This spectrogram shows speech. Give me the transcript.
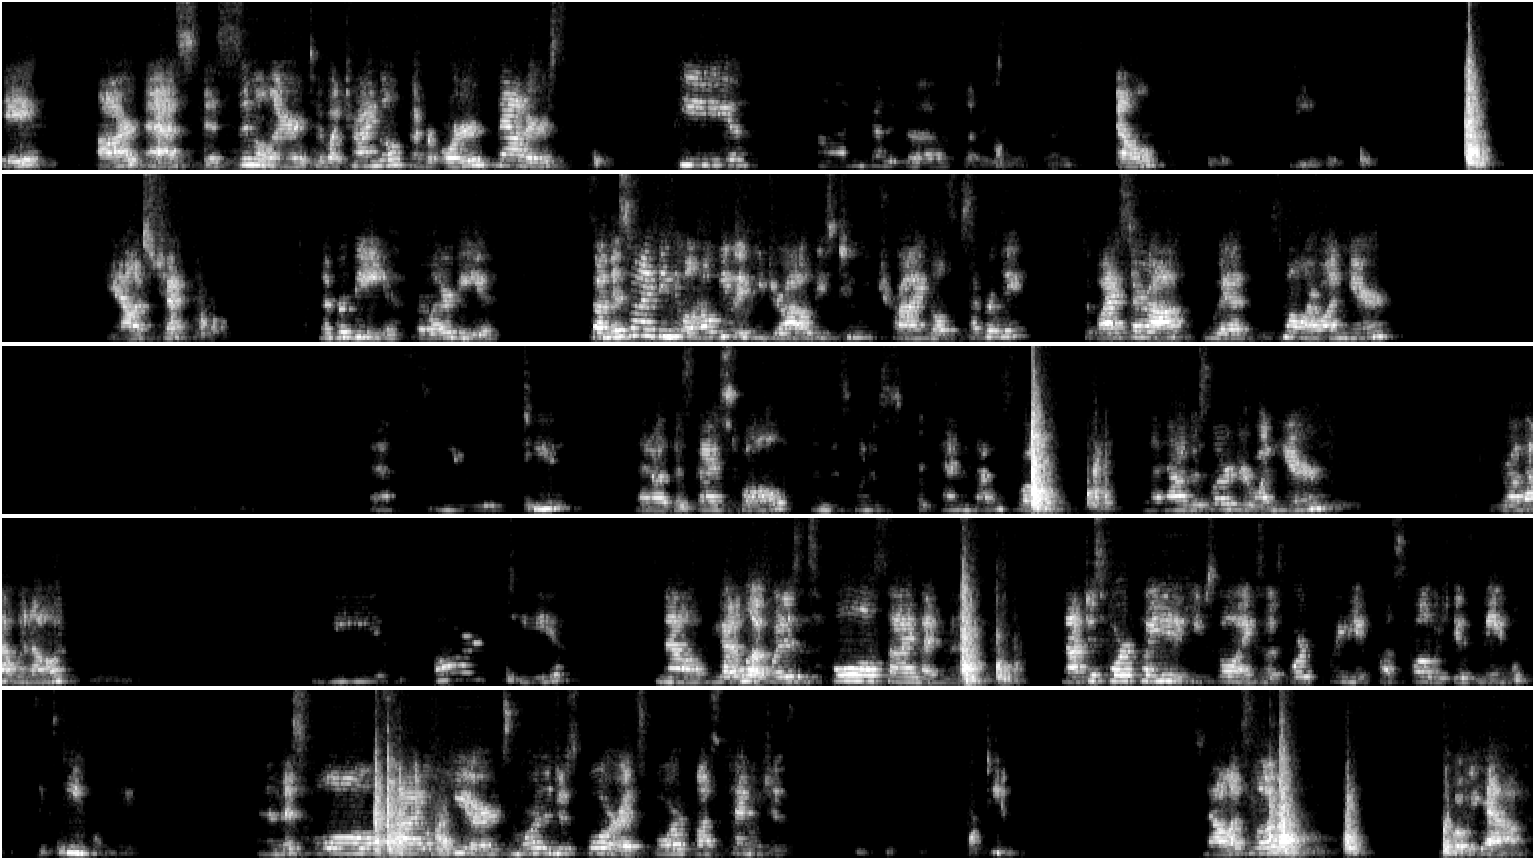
KRS is similar to what triangle? Remember, order matters. P, uh, I think that is the letters, guys. L, D. Now let's check. Number B, or letter B. So on this one, I think it will help you if you draw out these two triangles separately. So if I start off with smaller one here, S-U-T, I know this guy is 12, and this one is 10, and that one's 12. And I have this larger one here. Draw that one out. V R T. Now you gotta look. What is this whole side measurement? Not just 4.8. It keeps going. So it's 4.8 plus 12, which gives me 16.8. And then this whole side over here, it's more than just 4. It's 4 plus 10, which is 14. So now let's look at what we have.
